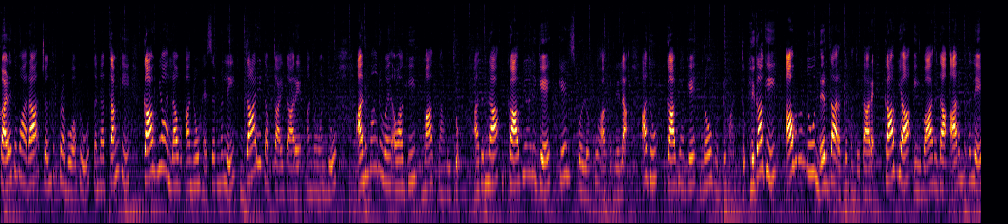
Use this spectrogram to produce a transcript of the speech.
ಕಳೆದ ವಾರ ಚಂದ್ರಪ್ರಭು ಅವರು ತನ್ನ ತಂಗಿ ಕಾವ್ಯ ಲವ್ ಅನ್ನೋ ಹೆಸರಿನಲ್ಲಿ ದಾರಿ ತಪ್ತಾ ಇದ್ದಾರೆ ಅನ್ನೋ ಒಂದು ಅನುಮಾನವಾಗಿ ಮಾತನಾಡಿದ್ರು. ಅದನ್ನ ಕಾವ್ಯಾಳಿಗೆ ಕೇಳಿಸ್ಕೊಳ್ಳೋಕ್ಕೂ ಆಗಿರಲಿಲ್ಲ. ಅದು ಕಾವ್ಯಗೆ ನೋವುಂಟು ಮಾಡಿತ್ತು. ಹೀಗಾಗಿ ಅವರೊಂದು ನಿರ್ಧಾರಕ್ಕೆ ಬಂದಿದ್ದಾರೆ. ಕಾವ್ಯ ಈ ವಾರದ ಆರಂಭದಲ್ಲೇ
